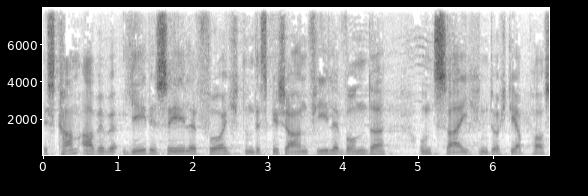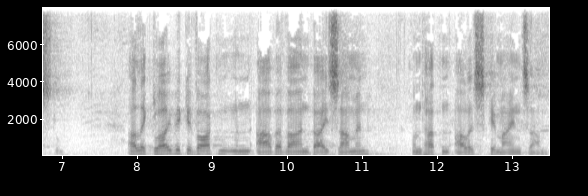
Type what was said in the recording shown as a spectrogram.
Es kam aber über jede Seele Furcht und es geschahen viele Wunder und Zeichen durch die Apostel. Alle gläubig gewordenen aber waren beisammen und hatten alles gemeinsam.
